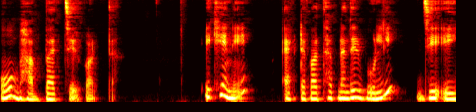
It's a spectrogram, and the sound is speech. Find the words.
ও ভাববাচ্যের কর্তা। এখানে একটা কথা আপনাদের বলি যে এই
